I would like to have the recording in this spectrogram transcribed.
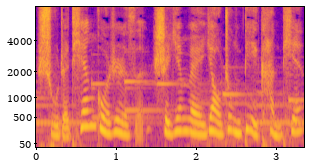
数着天过日子，是因为要种地看天。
